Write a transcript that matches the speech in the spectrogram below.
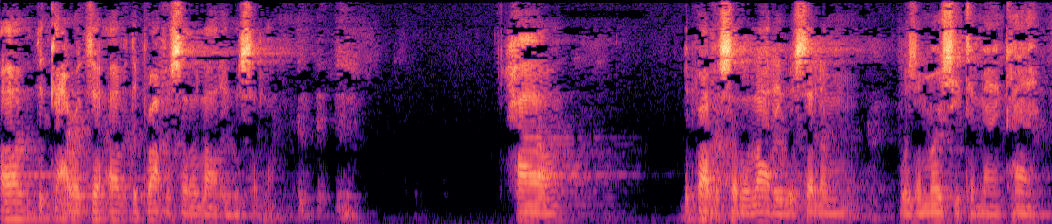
of the character of the Prophet wasallam. How the Prophet wasallam was a mercy to mankind.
